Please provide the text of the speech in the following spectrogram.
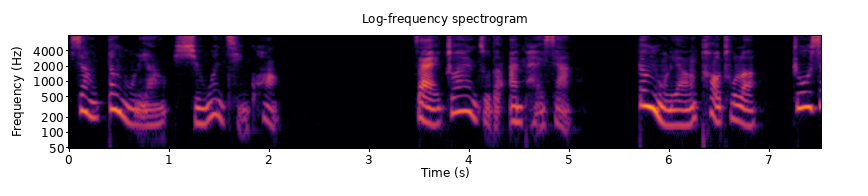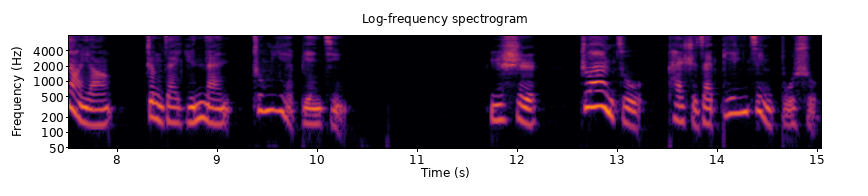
向邓永良询问情况。在专案组的安排下，邓永良套出了周向阳正在云南中越边境。于是，专案组开始在边境部署，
